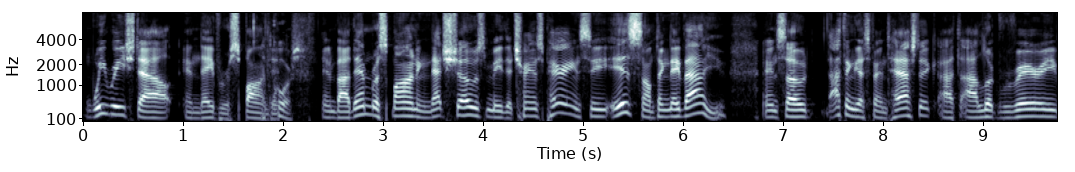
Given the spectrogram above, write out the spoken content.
we reached out and they've responded. Of course. And by them responding, that shows me that transparency is something they value. And so I think that's fantastic. I, I look very,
